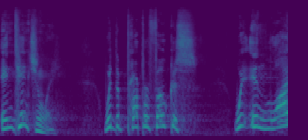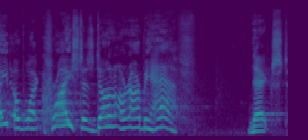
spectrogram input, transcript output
intentionally with the proper focus, in light of what Christ has done on our behalf. Next,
